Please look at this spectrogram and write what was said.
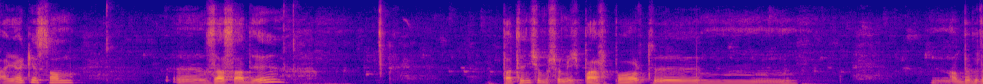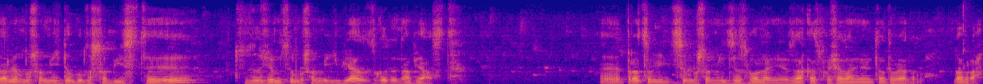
a jakie są y, zasady? Patenci muszą mieć paszport. Obywatele muszą mieć dowód osobisty. Cudzoziemcy muszą mieć wjazd, zgodę na wjazd. E, pracownicy muszą mieć zezwolenie. Zakaz posiadania, to to wiadomo. Dobra.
